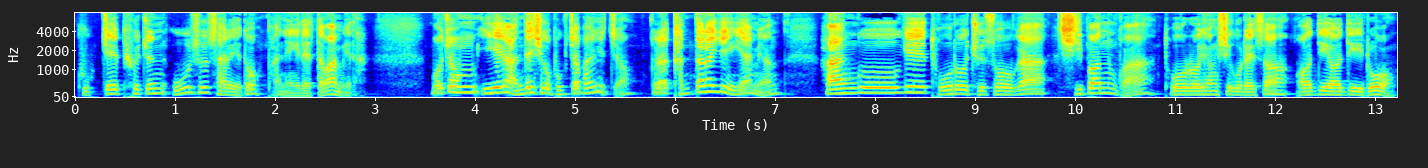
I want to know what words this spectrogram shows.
국제표준 우수 사례도 반영이 됐다고 합니다. 뭐 좀 이해가 안 되시고 복잡하겠죠. 그러나 간단하게 얘기하면 한국의 도로 주소가 지번과 도로 형식으로 해서 어디 어디로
